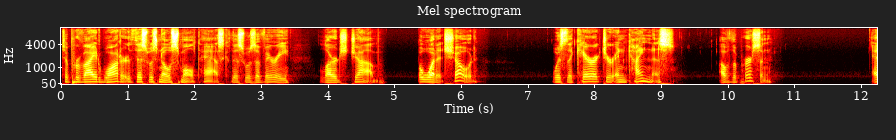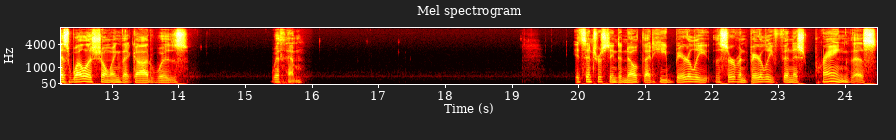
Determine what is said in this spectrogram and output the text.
to provide water, this was no small task. This was a very large job. But what it showed was the character and kindness of the person, as well as showing that God was with him. It's interesting to note that he barely, the servant barely finished praying this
